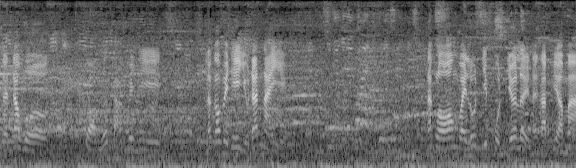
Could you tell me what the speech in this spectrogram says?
เซ็นทรัลเวิร์สองหรือสามเวที แล้วก็เวทีอยู่ด้านในอีกนักร้องวัยรุ่นญี่ปุ่นเยอะเลยนะครับที่เอามา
